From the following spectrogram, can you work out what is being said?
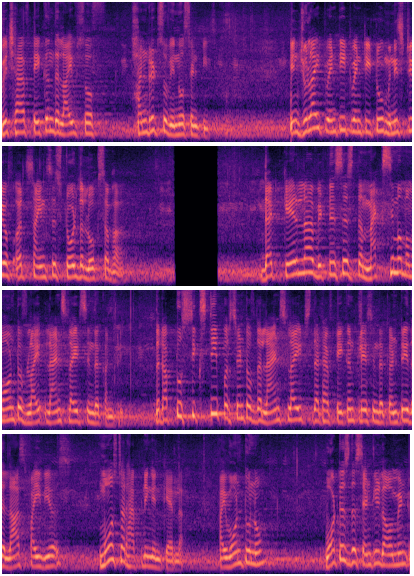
which have taken the lives of hundreds of innocent people. In July 2022, Ministry of Earth Sciences told the Lok Sabha that Kerala witnesses the maximum amount of landslides in the country. That up to 60% of the landslides that have taken place in the country the last five years, most are happening in Kerala. I want to know what is the central government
